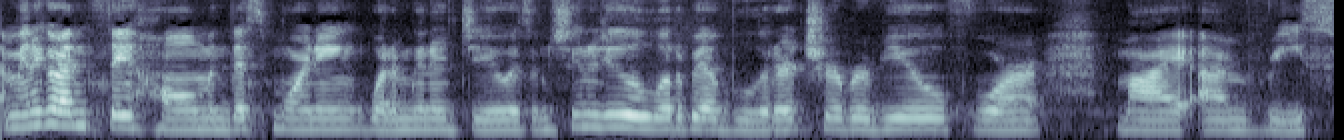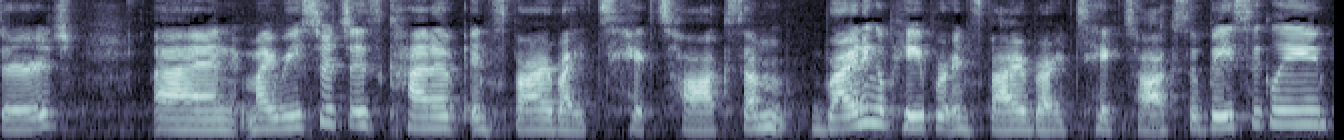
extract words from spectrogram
I'm gonna go ahead and stay home, and this morning what I'm gonna do is I'm just gonna do a little bit of literature review for my um, research. And my research is kind of inspired by TikTok. So I'm writing a paper inspired by TikTok. So basically,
